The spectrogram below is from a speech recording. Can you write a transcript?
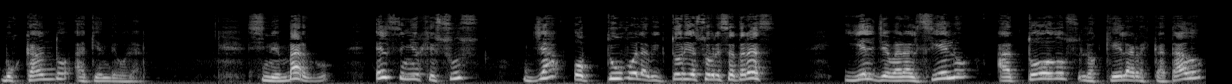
buscando a quien devorar. Sin embargo, el Señor Jesús ya obtuvo la victoria sobre Satanás y Él llevará al cielo a todos los que Él ha rescatado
